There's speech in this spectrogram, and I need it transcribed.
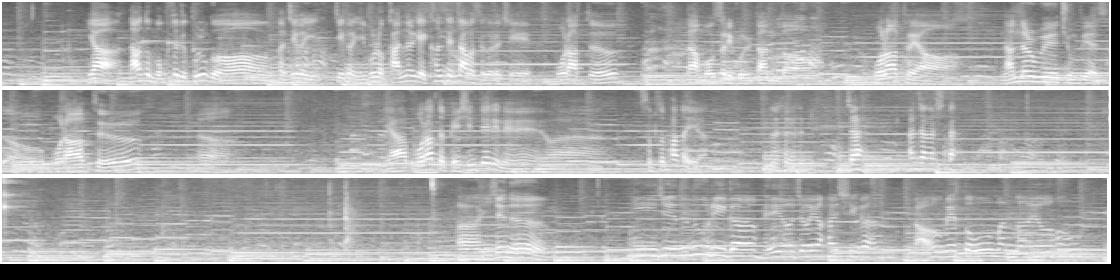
야 나도 목소리 굵어. 그 지금 지금 이불로 가늘게 컨텐츠 잡아서 그렇지. 보라트 나 목소리 굵단다. 보라트야 난 널 위해 준비했어. 보라트. 어. 야 보라트 배신 때리네. 와 섭섭하다 야. 자 한잔 합시다. 아 이제는 이제는 우리가 헤어져야 할 시간. 다음에 또 만나요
